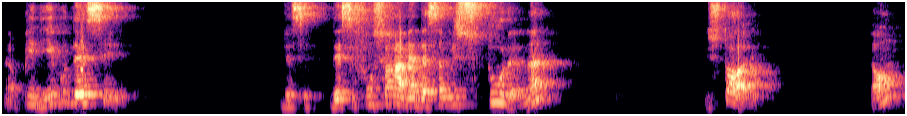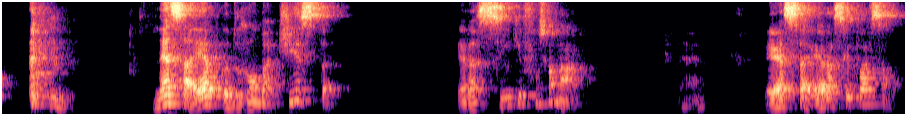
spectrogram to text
né, o perigo desse desse, desse funcionamento, dessa mistura, né? Histórico. Então, nessa época do João Batista, era assim que funcionava. Né? Essa era a situação.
